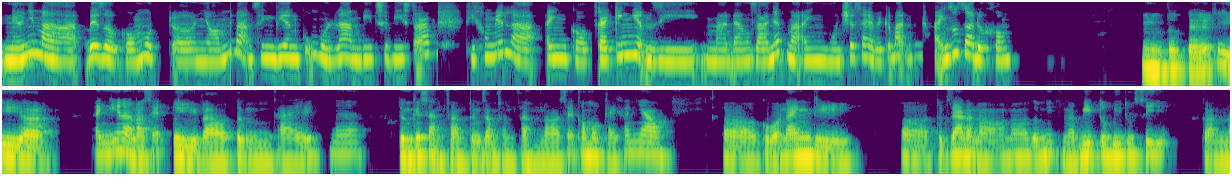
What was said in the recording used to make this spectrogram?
nếu như mà bây giờ có một uh, nhóm bạn sinh viên cũng muốn làm B2B startup thì không biết là anh có cái kinh nghiệm gì mà đáng giá nhất mà anh muốn chia sẻ với các bạn anh rút ra được không? Ừ, thực tế thì uh, anh nghĩ là nó sẽ tùy vào từng cái ờ, từng cái sản phẩm từng dòng sản phẩm nó sẽ có một cái khác nhau uh, của bọn anh thì uh, thực ra là nó nó giống như là B2B 2C ấy. còn uh,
